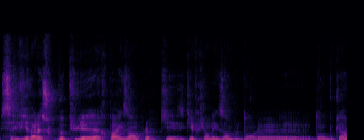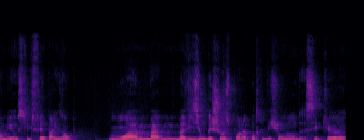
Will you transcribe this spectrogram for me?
servir à la soupe populaire, par exemple, qui est, qui est pris en exemple dans le, dans le bouquin, mais aussi le fait, par exemple, moi, ma, ma vision des choses pour la contribution au monde, c'est que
